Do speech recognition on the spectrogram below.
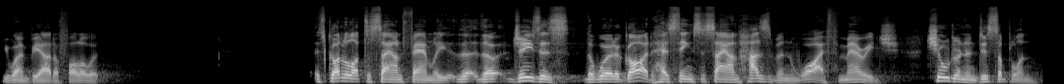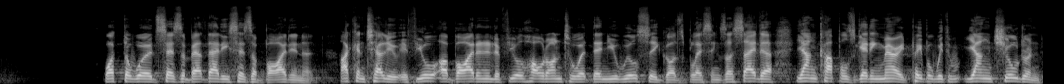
You won't be able to follow it. It's got a lot to say on family. The, the, Jesus, the Word of God, has things to say on husband, wife, marriage, children, and discipline. What the Word says about that, He says, abide in it. I can tell you, if you'll abide in it, if you'll hold on to it, then you will see God's blessings. I say to young couples getting married, people with young children,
